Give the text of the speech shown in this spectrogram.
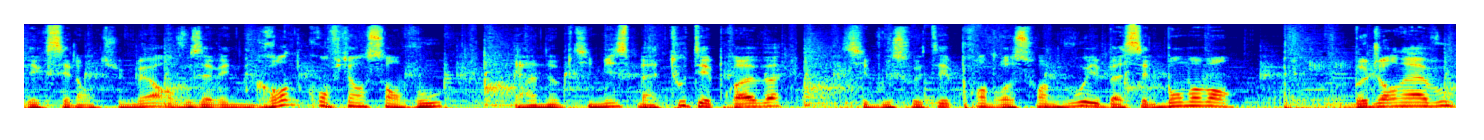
D'excellente humeur, vous avez une grande confiance en vous et un optimisme à toute épreuve. Si vous souhaitez prendre soin de vous, et bah c'est le bon moment. Bonne journée à vous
